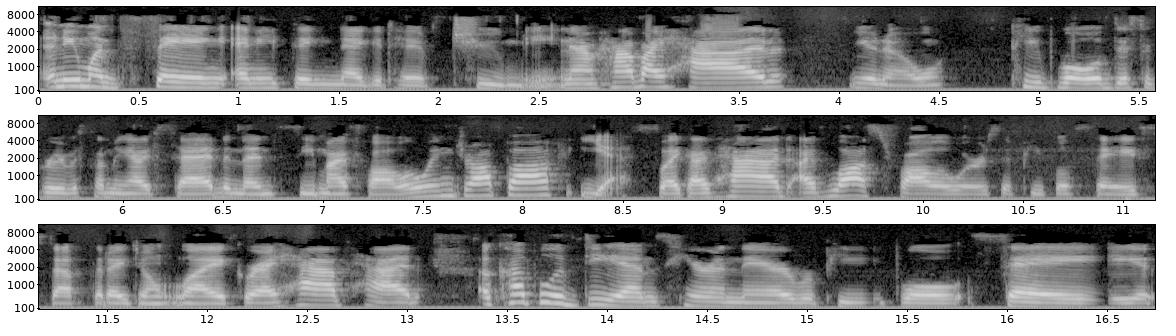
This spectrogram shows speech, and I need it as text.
anyone saying anything negative to me. Now, have I had, you know, people disagree with something I've said and then see my following drop off? Yes. Like I've had, I've lost followers if people say stuff that I don't like, or I have had a couple of DMs here and there where people say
